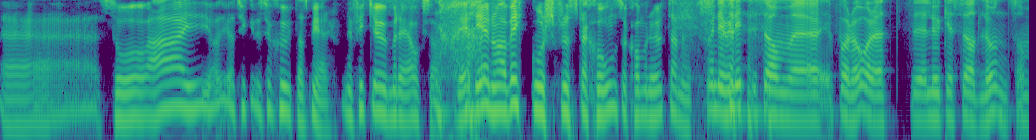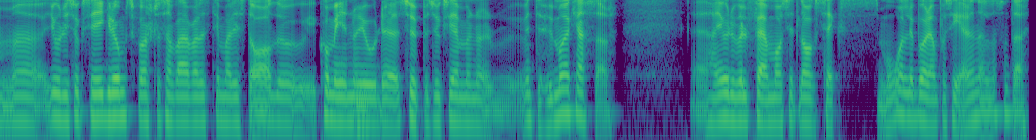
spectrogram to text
Uh, så uh, jag, jag, tycker det ska skjutas mer. Nu fick jag ur med det också. Det, det, är några veckors frustration som kommer ut här nu. Men det är väl lite som uh, förra året, Lukas Södlund som gjorde succé i Grums först och sen värvades till Mariestad och kom in och mm. gjorde supersuccé med jag vet inte hur många kassar. han gjorde väl fem av sitt lag sex mål i början på serien eller något sånt där.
